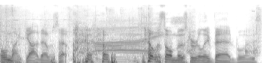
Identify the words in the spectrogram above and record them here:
Oh my god, that was that. that was almost really bad, boys.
